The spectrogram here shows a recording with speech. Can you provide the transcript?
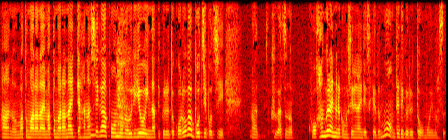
あのまとまらない、まとまらないって話が、ポンドの売り要因になってくるところが、ぼちぼち、まあ、9月の後半ぐらいになるかもしれないですけども、出てくると思います。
